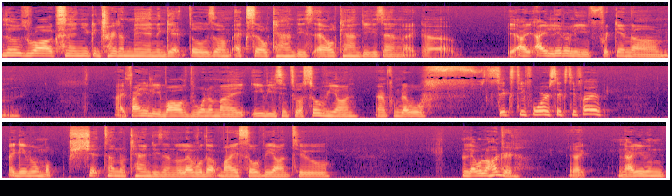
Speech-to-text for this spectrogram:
those rocks and you can trade them in and get those um XL candies, L candies, and like uh, I I literally freaking um I finally evolved one of my Eevees into a Sylveon, and from level 64, 65, I gave him a shit ton of candies and leveled up my Sylveon to level 100. Like not even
